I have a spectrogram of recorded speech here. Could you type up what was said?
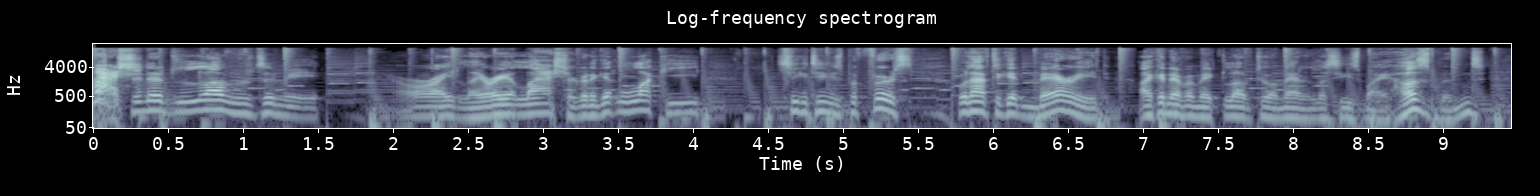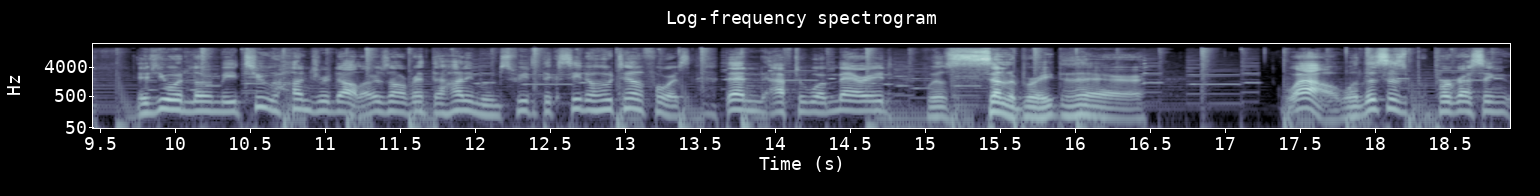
passionate love to me. All right, Larry, at last you're going to get lucky. She continues, but first, we'll have to get married. I can never make love to a man unless he's my husband. If you would loan me $200, I'll rent the honeymoon suite at the casino hotel for us. Then, after we're married, we'll celebrate there. Wow, well, this is progressing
